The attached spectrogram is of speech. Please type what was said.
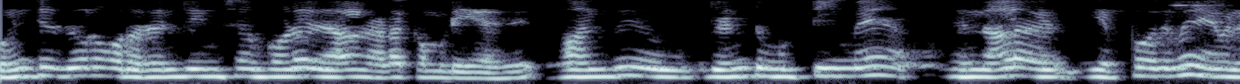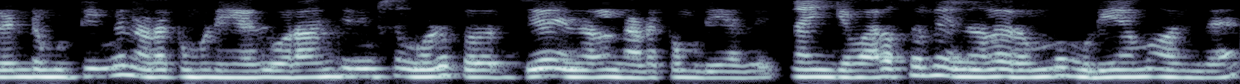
கொஞ்ச தூரம் ஒரு ரெண்டு நிமிஷம் கூட என்னால் நடக்க முடியாது. வந்து ரெண்டு முட்டியுமே என்னால் எப்போதுமே ரெண்டு முட்டியுமே நடக்க முடியாது. ஒரு அஞ்சு நிமிஷம் கூட தொடர்ச்சியாக என்னால் நடக்க முடியாது. நான் இங்கே வர சொல்ல என்னால் ரொம்ப முடியாமல் வந்தேன்.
